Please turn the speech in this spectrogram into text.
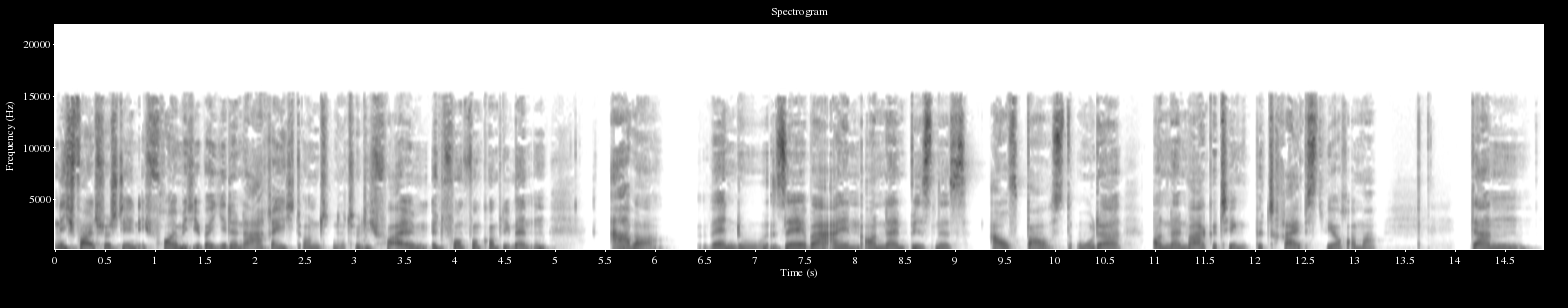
nicht falsch verstehen, ich freue mich über jede Nachricht und natürlich vor allem in Form von Komplimenten. Aber wenn du selber ein Online-Business aufbaust oder Online-Marketing betreibst, wie auch immer, dann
